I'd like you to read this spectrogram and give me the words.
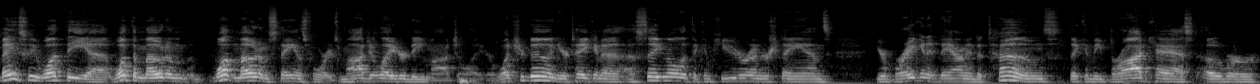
basically what the uh, what the modem what modem stands for is modulator demodulator. What you're doing, you're taking a, a signal that the computer understands, you're breaking it down into tones that can be broadcast over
